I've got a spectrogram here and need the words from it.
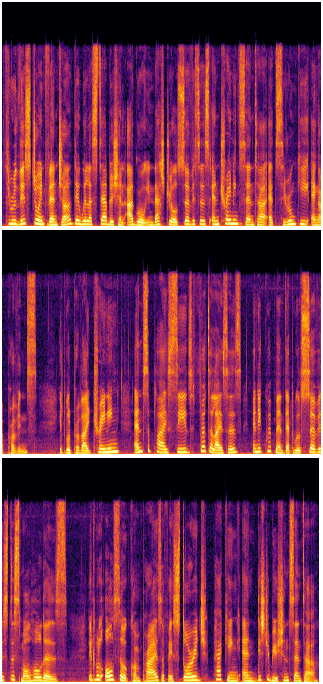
Through this joint venture, they will establish an agro-industrial services and training center at Sirunki, Enga Province. It will provide training and supply seeds, fertilizers and equipment that will service the smallholders. It will also comprise of a storage, packing and distribution center.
